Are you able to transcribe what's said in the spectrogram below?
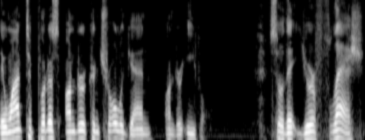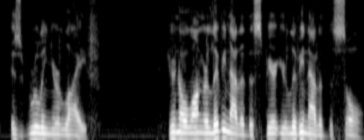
They want to put us under control again, under evil, so that your flesh is ruling your life. You're no longer living out of the spirit, you're living out of the soul.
